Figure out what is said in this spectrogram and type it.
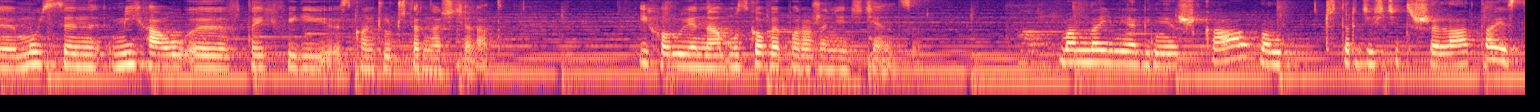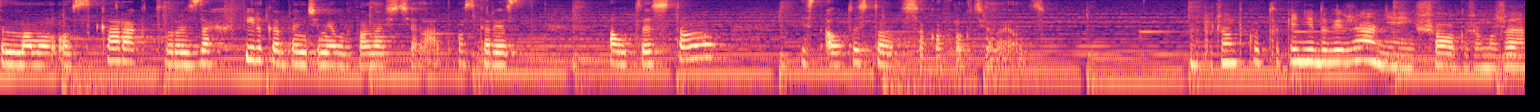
Y, Mój syn Michał y, w tej chwili skończył 14 lat i choruje na mózgowe porażenie dziecięce. Mam na imię Agnieszka, mam 43 lata, jestem mamą Oskara, który za chwilkę będzie miał 12 lat. Oskar jest autystą, jest autystą wysoko funkcjonującym. Na początku takie niedowierzanie i szok, że może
